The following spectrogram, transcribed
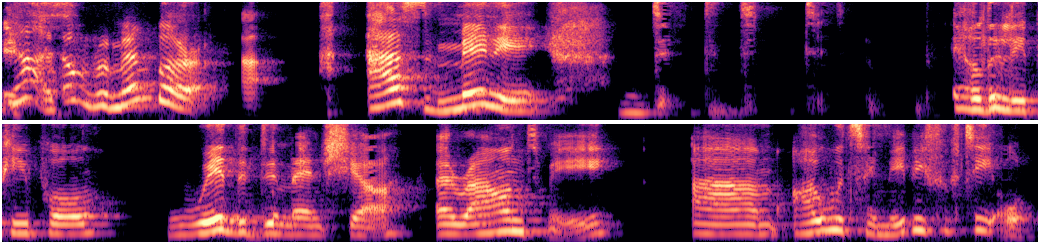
yeah, it's, I don't remember as many d- d- elderly people with dementia around me. Um, I would say maybe 50 or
